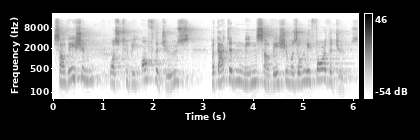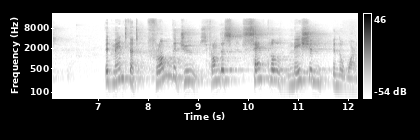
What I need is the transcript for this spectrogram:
Salvation was to be of the Jews, but that didn't mean salvation was only for the Jews. It meant that from the Jews, from this central nation in the world,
